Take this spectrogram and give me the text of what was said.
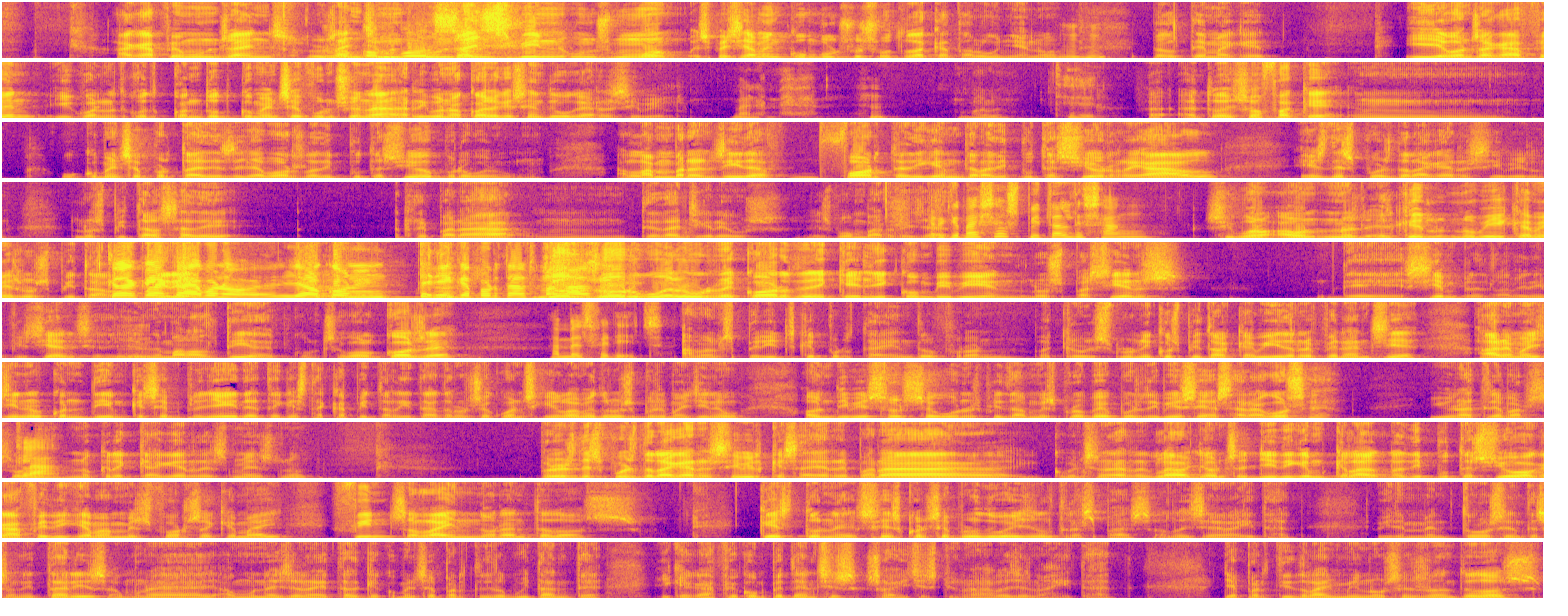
agafem uns anys, uns anys, uns, uns anys 20, uns molt, especialment convulsos, sobretot a Catalunya, no? pel tema aquest. I llavors agafen, i quan, quan tot comença a funcionar, arriba una cosa que se'n diu Guerra Civil. Mare meva. Vale? Sí, sí. A, a tot això fa que mm, ho comença a portar des de llavors la Diputació, però bueno, l'embranzida forta, diguem, de la Diputació real és després de la Guerra Civil. L'hospital s'ha de reparar, mm, té danys greus, és bombardejat. Perquè va ser hospital de sang. Sí, bueno, on- no, és que no havia cap més hospital. Clar, clar, clar, bueno, lloc on tenia que portar els malalts... George Orwell ho recorda de que allí convivien els pacients de sempre, de la beneficència, de gent de malaltia, de qualsevol cosa, Amb els ferits. amb els perits que portaven del front, perquè l'únic hospital que havia de referència. Ara imagineu, quan diem que sempre Lleida té aquesta capitalitat a no sé quants quilòmetres, doncs imagineu on devia ser el segon hospital més proper, doncs devia ser a Saragossa i un altre a Barcelona. Clar. No crec que hagués res més, no? Però és després de la Guerra Civil que s'ha de reparar, comencen a arreglar, llavors allí diguem que la, la Diputació agafa diguem, amb més força que mai, fins a l'any 92, que és, on és, quan se produeix el traspàs a la Generalitat. Evidentment, tots els centres sanitaris, amb una, amb una Generalitat que comença a partir del 80 i que agafa competències, s'ha de gestionar la Generalitat. I a partir de l'any 1992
